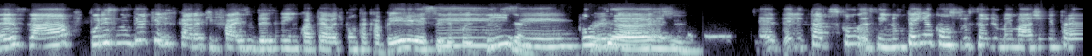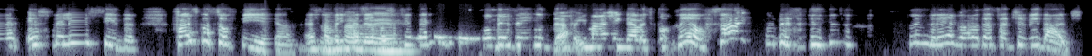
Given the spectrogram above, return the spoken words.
Exato. Por isso não tem aqueles cara que faz o desenho com a tela de ponta cabeça e depois vira. Sim, porque verdade. É, ele está assim, não tem a construção de uma imagem pré-estabelecida. Faz com a Sofia essa Vou brincadeira. Fazer. A Sofia pega o desenho, a imagem dela, tipo, meu, sai o desenho. Lembrei agora dessa atividade.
